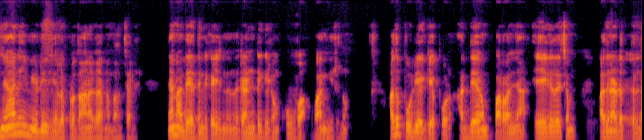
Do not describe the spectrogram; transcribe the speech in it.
ഞാൻ ഈ വീഡിയോ ചെയ്യാനുള്ള പ്രധാന കാരണം എന്താ വെച്ചാൽ ഞാൻ അദ്ദേഹത്തിന്റെ കയ്യിൽ നിന്ന് രണ്ട് കിലോ കൂവ വാങ്ങിയിരുന്നു. അത് പൊടിയാക്കിയപ്പോൾ അദ്ദേഹം പറഞ്ഞ ഏകദേശം അതിനടുത്തല്ല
